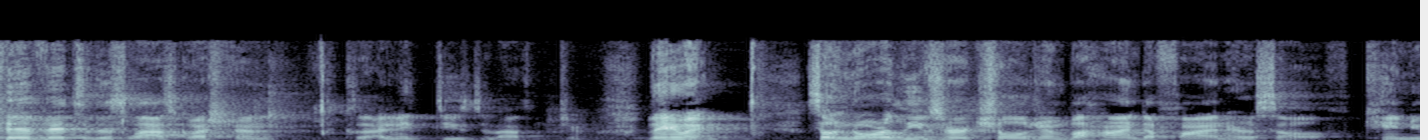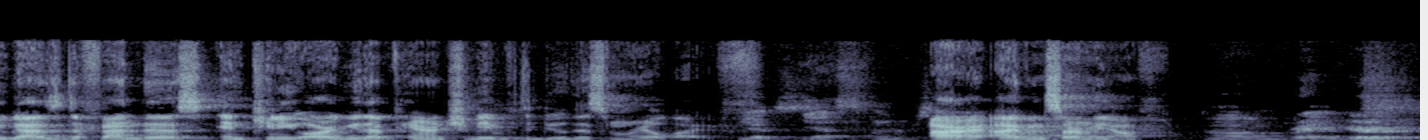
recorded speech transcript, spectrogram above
pivot to this last question because I need to use the bathroom too. But anyway, so Nora leaves her children behind to find herself. Can you guys defend this? And can you argue that parents should be able to do this in real life? Yes. Yes. 100%. All right, Ivan, start me off. Um, right. If you're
